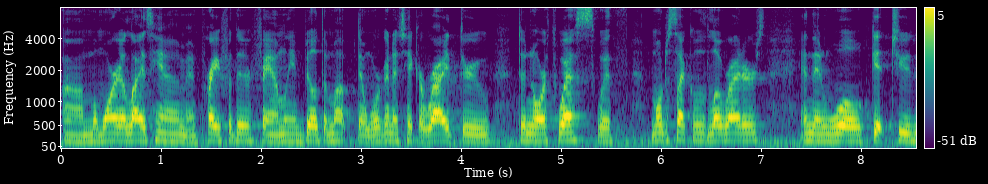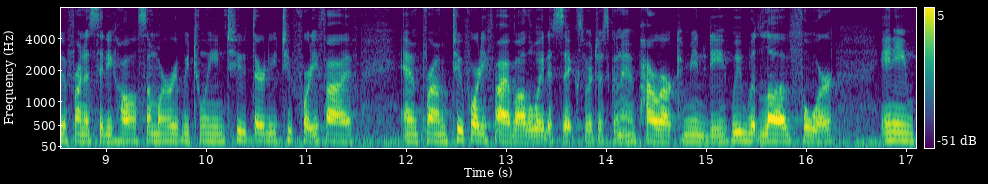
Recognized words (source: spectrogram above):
um, memorialize him and pray for their family and build them up. Then we're going to take a ride through the Northwest with motorcycles, lowriders, and then we'll get to the front of City Hall somewhere between 2:30, 2:45, and from 2:45 all the way to 6, we're just going to empower our community. We would love for any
